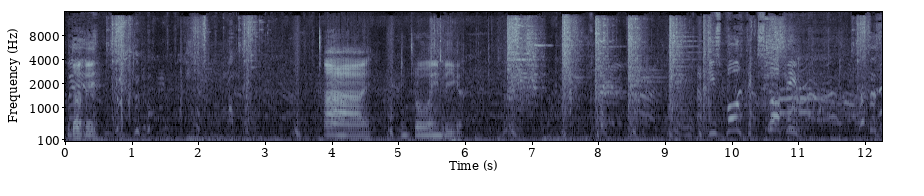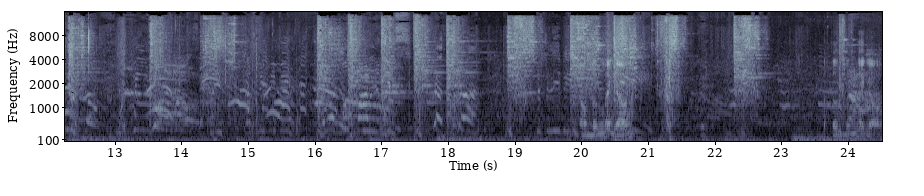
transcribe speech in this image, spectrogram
Tudo a ver. Ai, entrou em briga. Stop! Tá um dano legal, hein? Tá dando dano legal.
